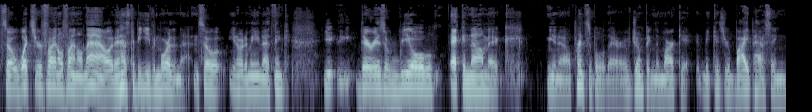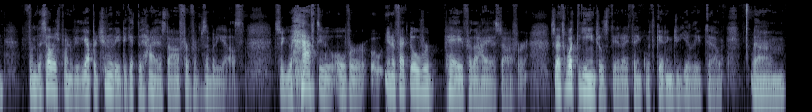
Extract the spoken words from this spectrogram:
So what's your final final now? And it has to be even more than that. And so you know what i mean? I think you, there is a real economic you know principle there of jumping the market because you're bypassing from the seller's point of view the opportunity to get the highest offer from somebody else so you have to over in effect overpay for the highest offer so that's what the angels did i think with getting Giolito. Um,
